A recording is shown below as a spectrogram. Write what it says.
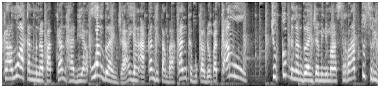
kamu akan mendapatkan hadiah uang belanja yang akan ditambahkan ke buka dompet kamu. Cukup dengan belanja minimal Rp100.000,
